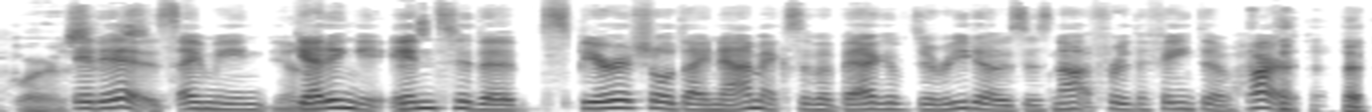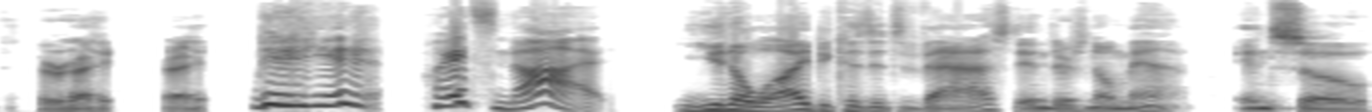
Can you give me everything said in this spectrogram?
Of course. It is. I mean, yeah, getting into the spiritual dynamics of a bag of Doritos is not for the faint of heart. right, right. it's not. You know why? Because it's vast and there's no map. And so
